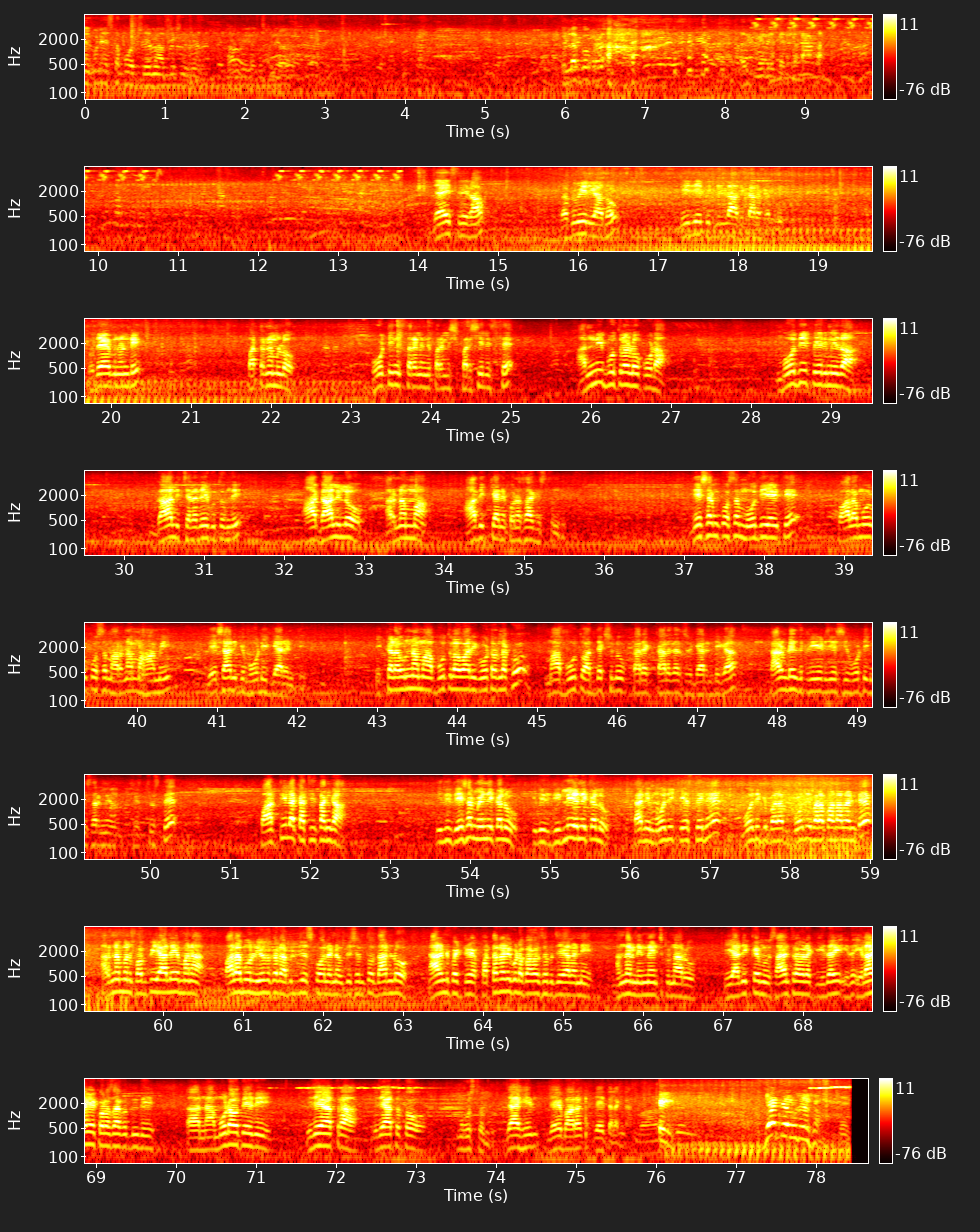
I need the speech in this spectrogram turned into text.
చేసుకపోవచ్చు ఏమో అబ్జెక్షన్ లేదు. పుల్ల గోపురం. అది వేరే జై శ్రీరామ్. రఘువీర్ యాదవ్ బీజేపీ జిల్లా అధికార ప్రతినిధి. ఉదయం నుండి పట్టణంలో ఓటింగ్ సరళిని పరిశీ- పరిశీలిస్తే అన్ని బూతులలో కూడా మోదీ పేరు మీద గాలి చెలరేగుతుంది. ఆ గాలిలో అరణమ్మ ఆధిక్యాన్ని కొనసాగిస్తుంది. దేశం కోసం మోదీ అయితే పాలమూరు కోసం అరుణమ్మ హామీ దేశానికి మోడీ గ్యారంటీ. ఇక్కడ ఉన్న మా బూతుల వారి ఓటర్లకు మా బూత్ అధ్యక్షులు కార్య కార్యదర్శులు గ్యారంటీగా కాన్ఫిడెన్స్ క్రియేట్ చేసి ఓటింగ్ సరళి చూస్తే పార్టీలకు అతీతంగా ఇది దేశం ఎన్నికలు ఇవి ఢిల్లీ ఎన్నికలు. కానీ మోదీకి వేస్తేనే మోదీకి బల మోదీ బలపడాలంటే అర్ణమ్మను పంపించాలి మన పాలమూరు నియోజకవర్గం అభివృద్ధి చేసుకోవాలనే ఉద్దేశంతో దానిలో నారాయణపేట పట్టణాన్ని కూడా భాగస్వామ్యం చేయాలని అందరూ నిర్ణయించుకున్నారు. ఈ అధిక్యం సాయంత్రం వరకు ఇదే ఇలాగే కొనసాగుతుంది. నా మూడవ తేదీ విజయయాత్ర విజయయాత్రతో ముగుస్తుంది. జై హింద్ జై భారత్ జై తెలంగాణ. జై తెలుగుదేశం.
